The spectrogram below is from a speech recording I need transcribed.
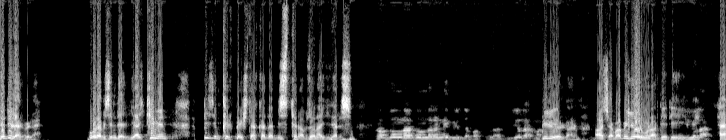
Dediler bile. Ora bizim değil. Ya kimin? Bizim 45 dakikada biz Trabzon'a gideriz. Trabzonlar da onlara ne gözle bakıyorlar biliyorlar mı? Biliyorlar mı? Acaba biliyor mular dediğin gibi? Biliyorlar. Heh.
